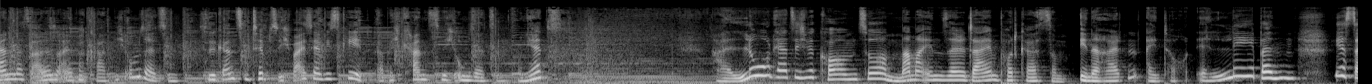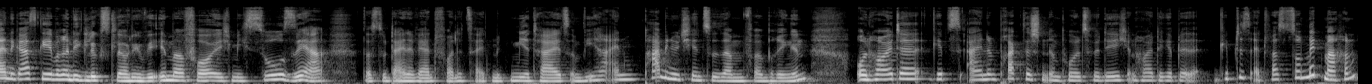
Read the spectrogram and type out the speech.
kann das alles einfach gerade nicht umsetzen. Diese ganzen Tipps, ich weiß ja, wie es geht, aber ich kann es nicht umsetzen. Und jetzt? Hallo und herzlich willkommen zur Mama Insel, deinem Podcast zum Innehalten, Eintauchen, Erleben. Hier ist deine Gastgeberin, die Glücksclaudia. Wie immer freue ich mich so sehr, dass du deine wertvolle Zeit mit mir teilst und wir ein paar Minütchen zusammen verbringen. Und heute gibt es einen praktischen Impuls für dich und heute gibt, gibt es etwas zum Mitmachen.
